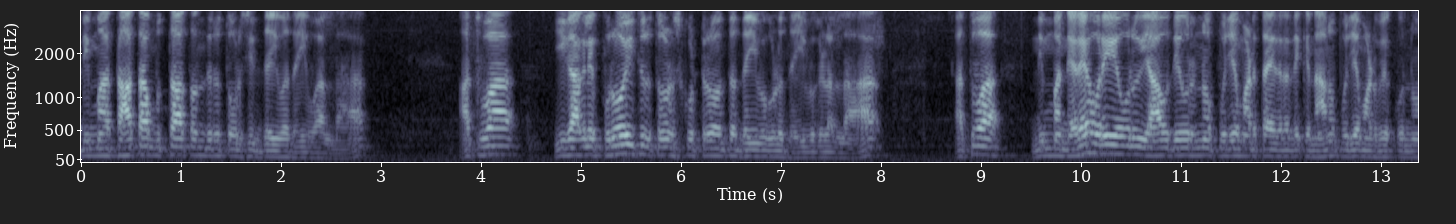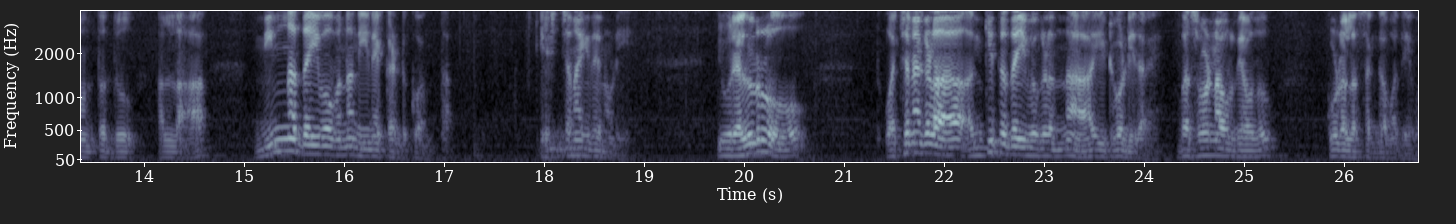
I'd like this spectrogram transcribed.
ನಿಮ್ಮ ತಾತ ಮುತ್ತಾತಂದಿರು ತೋರಿಸಿದ ದೈವ ದೈವ ಅಲ್ಲ. ಅಥವಾ ಈಗಾಗಲೇ ಪುರೋಹಿತರು ತೋರಿಸ್ಕೊಟ್ಟಿರುವಂಥ ದೈವಗಳು ದೈವಗಳಲ್ಲ. ಅಥವಾ ನಿಮ್ಮ ನೆರೆಹೊರೆಯವರು ಯಾವ ದೇವರನ್ನೋ ಪೂಜೆ ಮಾಡ್ತಾ ಇದ್ದಾರೆ, ಅದಕ್ಕೆ ನಾನು ಪೂಜೆ ಮಾಡಬೇಕು ಅನ್ನೋವಂಥದ್ದು ಅಲ್ಲ. ನಿನ್ನ ದೈವವನ್ನು ನೀನೇ ಕಂಡುಕೋ ಅಂತ. ಎಷ್ಟು ಚೆನ್ನಾಗಿದೆ ನೋಡಿ. ಇವರೆಲ್ಲರೂ ವಚನಗಳ ಅಂಕಿತ ದೈವಗಳನ್ನು ಇಟ್ಕೊಂಡಿದ್ದಾರೆ. ಬಸವಣ್ಣ ಅವ್ರದ್ದು ಯಾವುದು? ಕೂಡಲ ಸಂಗಮ ದೇವ.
